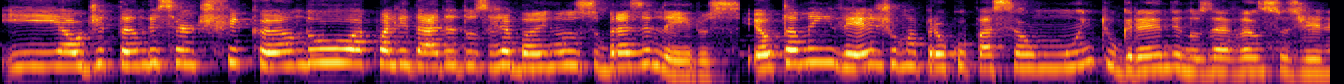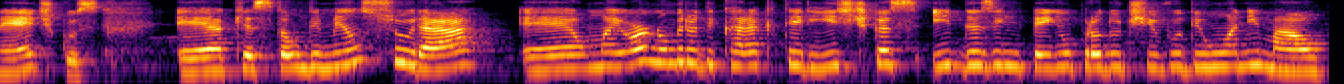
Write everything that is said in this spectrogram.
e auditando e certificando a qualidade dos rebanhos brasileiros. Eu também vejo uma preocupação muito grande nos avanços genéticos é a questão de mensurar é o maior número de características e desempenho produtivo de um animal,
